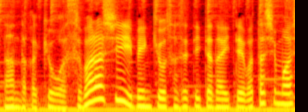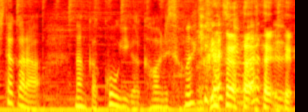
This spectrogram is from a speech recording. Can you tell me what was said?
ーなんだか今日は素晴らしい勉強させていただいて私も明日からなんか講義が変わりそうな気がします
